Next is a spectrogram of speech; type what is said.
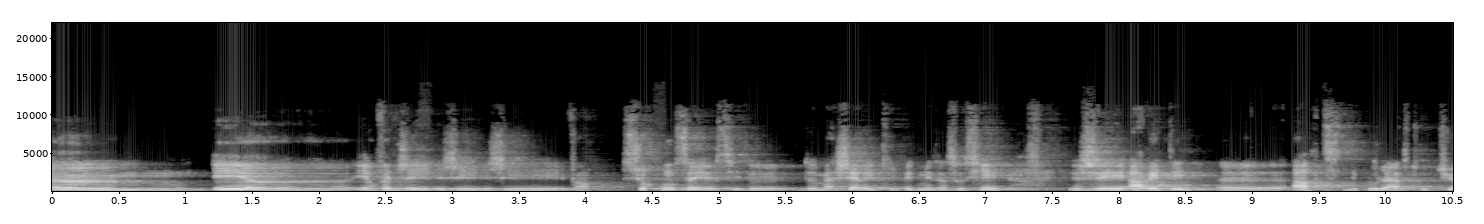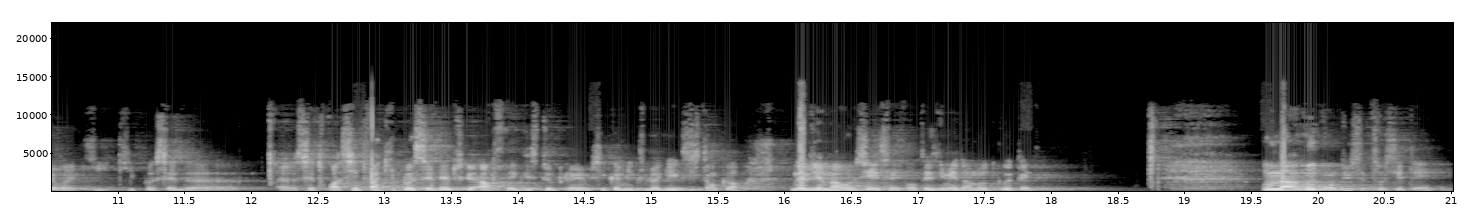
Euh, et, euh, et, en fait, j'ai, enfin, sur conseil aussi de, ma chère équipe et de mes associés, j'ai arrêté euh, Arts, du coup, la structure qui, possède ces trois sites, enfin qui possédait, parce que Arts n'existe plus, même si Comics Blog existe encore, 9e art aussi et Sci Fantasy, mais d'un autre côté. On a revendu cette société.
